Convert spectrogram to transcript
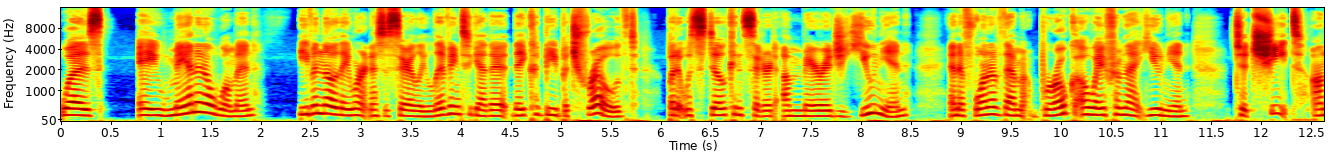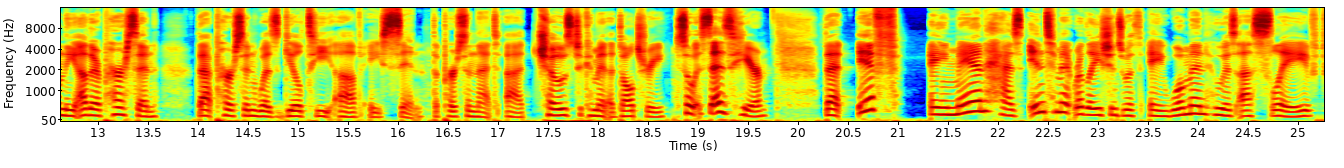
Was a man and a woman, even though they weren't necessarily living together, they could be betrothed but it was still considered a marriage union. And if one of them broke away from that union to cheat on the other person, that person was guilty of a sin, the person that uh, chose to commit adultery. So it says here that if a man has intimate relations with a woman who is a slave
